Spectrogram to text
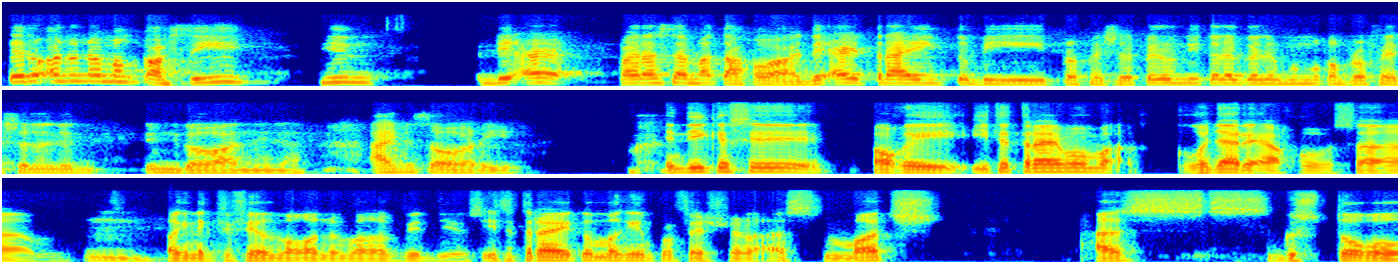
pero ano naman kasi, yun, they are, para sa mata ko ah, they are trying to be professional pero hindi talaga nagmumukhang professional yung, yung gawa nila. I'm sorry. Hindi kasi, okay, itatry mo, ma- kunyari ako, sa, Mm. pag nag-film ako ng mga videos, itatry ko maging professional as much as gusto ko.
